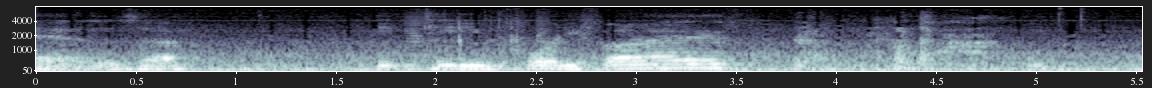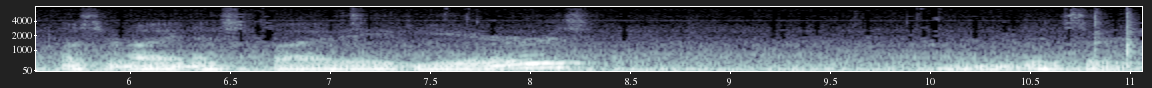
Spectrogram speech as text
as, uh, eighteen forty-five, plus or minus five years. And we did a search.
